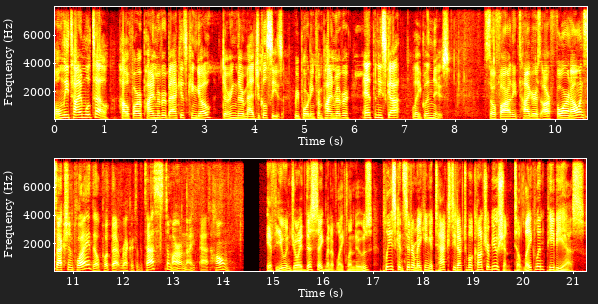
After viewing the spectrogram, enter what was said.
Only time will tell how far Pine River Backus can go during their magical season. Reporting from Pine River, Anthony Scott, Lakeland News. So far, the Tigers are 4-0 in section play. They'll put that record to the test tomorrow night at home. If you enjoyed this segment of Lakeland News, please consider making a tax-deductible contribution to Lakeland PBS.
